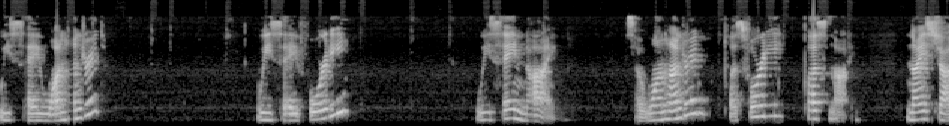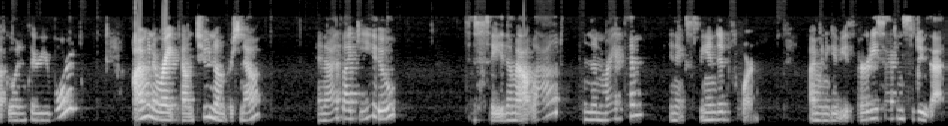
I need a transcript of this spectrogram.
We say 100. We say 40. We say 9. So 100 plus 40 plus 9. Nice job. Go ahead and clear your board. I'm going to write down two numbers now. And I'd like you to say them out loud and then write them in expanded form. I'm going to give you 30 seconds to do that.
